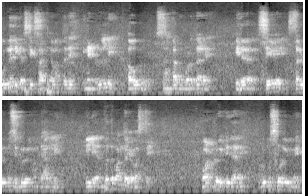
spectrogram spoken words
ಉನ್ನತೀಕರಿಸಲಿಕ್ಕೆ ಸಾಧ್ಯವಾಗ್ತದೆ. ಈ ನಿಟ್ಟಿನಲ್ಲಿ ಅವರು ಸಹಕಾರ ಕೊಡ್ತಾರೆ ಇದರ ಸೇವೆ ಸರಳಕ್ಕೂ ಸಿಗುವಂತೆ ಆಗಲಿ. ಇಲ್ಲಿ ಅದ್ಭುತವಾದ ವ್ಯವಸ್ಥೆ. ಹೋಟ್ಲು ಇಟ್ಟಿದ್ದಾರೆ ರೂಮ್ಸ್ಗಳು ಇವೆ.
